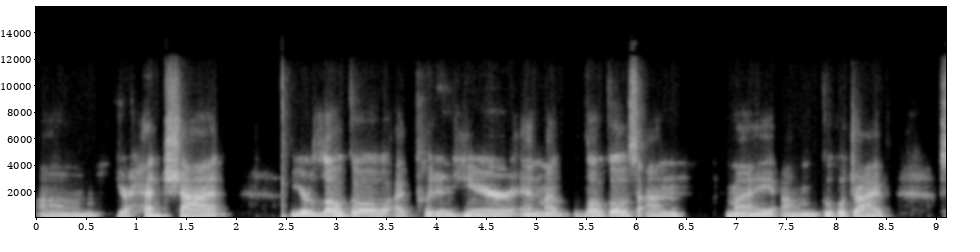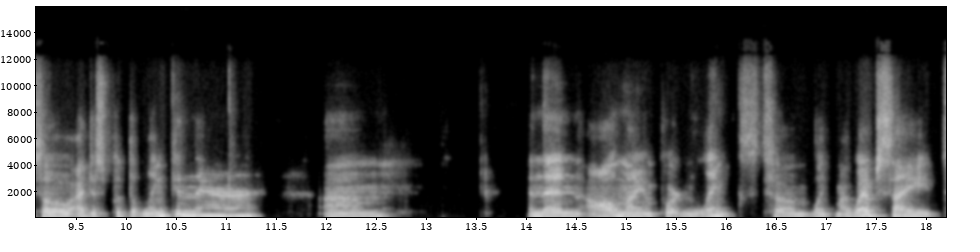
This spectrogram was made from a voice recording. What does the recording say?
um, your headshot, your logo I put in here, and my logo's on my um, Google Drive. So I just put the link in there. Um, and then all my important links to like my website,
